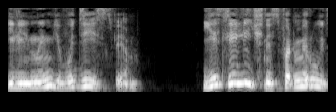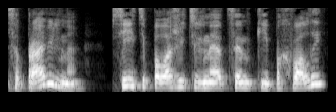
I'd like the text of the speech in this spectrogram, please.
или иным его действиям. Если личность формируется правильно, все эти положительные оценки и похвалы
